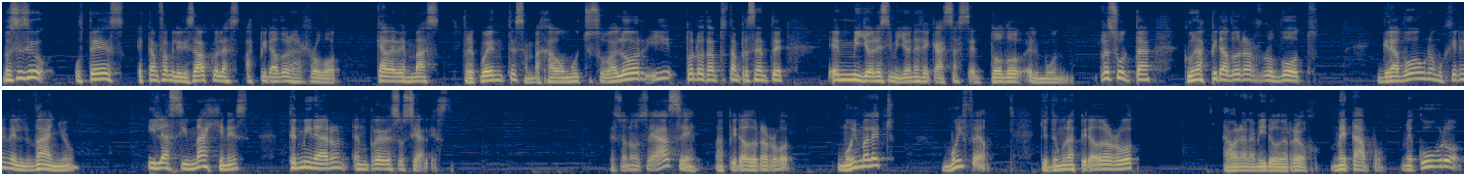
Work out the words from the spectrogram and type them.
No sé si ustedes están familiarizados con las aspiradoras robot cada vez más frecuentes, han bajado mucho su valor y por lo tanto están presentes en millones y millones de casas en todo el mundo. Resulta que una aspiradora robot grabó a una mujer en el baño y las imágenes terminaron en redes sociales. Eso no se hace, aspiradora robot. Muy mal hecho, muy feo. Yo tengo una aspiradora robot, ahora la miro de reojo, me tapo, me cubro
